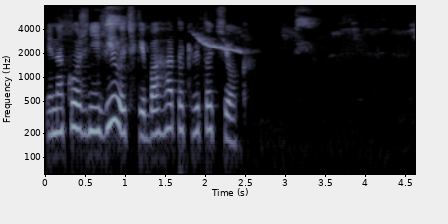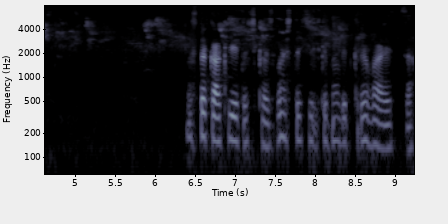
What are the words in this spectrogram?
і на кожній гілочці багато квіточок. Ось така квіточка, ось бачите, тільки ну, відкривається.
